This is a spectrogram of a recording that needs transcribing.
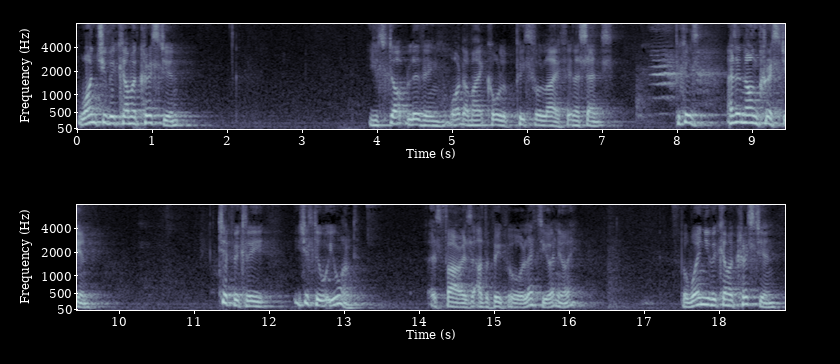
once you become a Christian, you stop living what I might call a peaceful life, in a sense. Because as a non Christian, typically you just do what you want, as far as other people will let you, anyway. But when you become a Christian,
